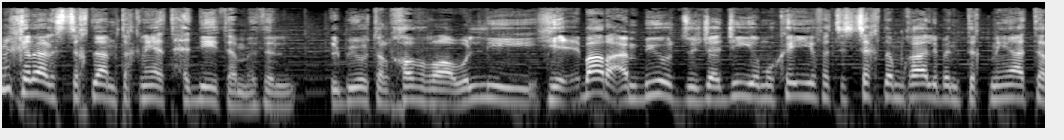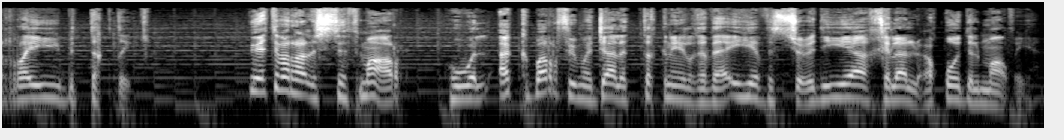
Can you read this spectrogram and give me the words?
من خلال استخدام تقنيات حديثة مثل البيوت الخضراء واللي هي عبارة عن بيوت زجاجية مكيفة تستخدم غالبا تقنيات الري بالتقطير يعتبر الاستثمار هو الأكبر في مجال التقنية الغذائية في السعودية خلال العقود الماضية.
